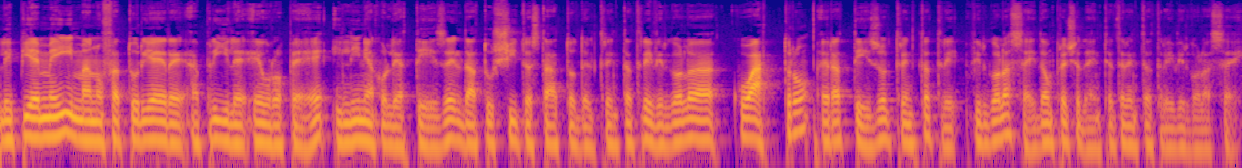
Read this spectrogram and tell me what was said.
Le PMI manufatturiere aprile europee, in linea con le attese, il dato uscito è stato del 33,4, era atteso il 33,6 da un precedente 33,6.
